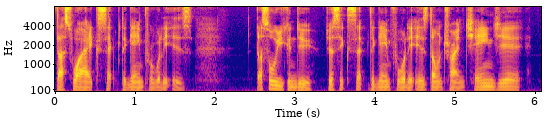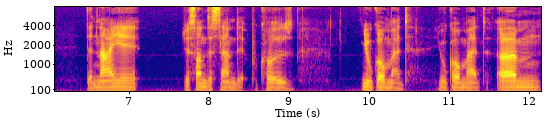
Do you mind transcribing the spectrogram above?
That's why I accept the game for what it is. That's all you can do. Just accept the game for what it is. Don't try and change it, deny it. Just understand it because you'll go mad. You'll go mad. Um,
